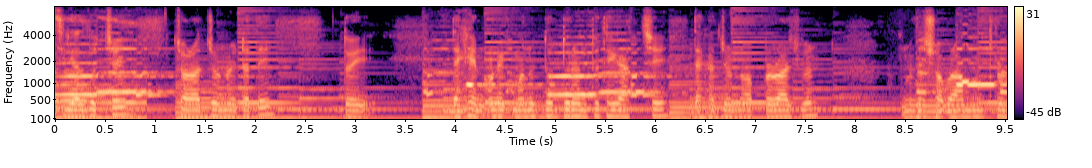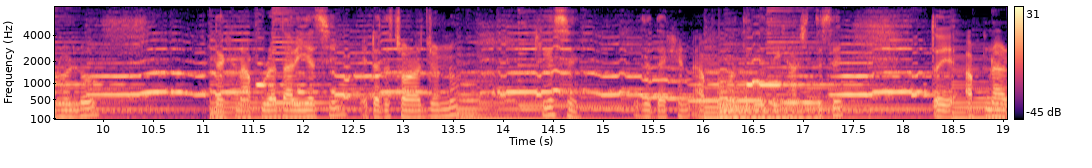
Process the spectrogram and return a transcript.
সিরিয়াল ধরছে চড়ার জন্য এটাতে। তো দেখেন অনেক মানুষ দূর দূরান্ত থেকে আসছে দেখার জন্য আপনারা আসবেন। আপনাদের সবার আমন্ত্রণ রইল। দেখেন আপুরা দাঁড়িয়ে আছে এটাতে চড়ার জন্য। ঠিক আছে? যে দেখেন আপু আমাদের দিকে আসতেছে। তো আপনার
